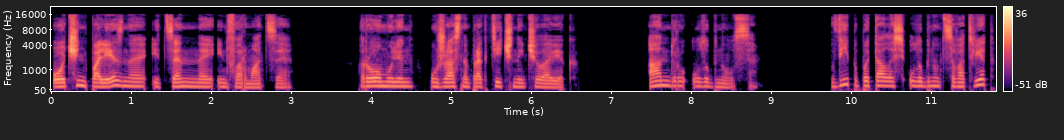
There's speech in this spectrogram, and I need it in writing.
Очень полезная и ценная информация. Ромулин — ужасно практичный человек. Андру улыбнулся. Ви попыталась улыбнуться в ответ,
